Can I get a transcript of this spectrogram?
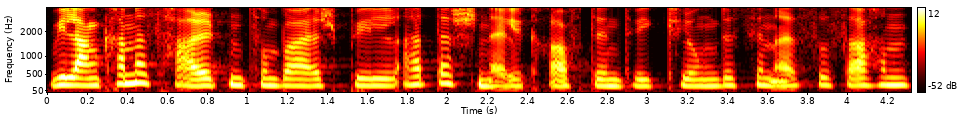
wie lang kann das halten zum Beispiel, hat er Schnellkraftentwicklung, das sind also Sachen.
